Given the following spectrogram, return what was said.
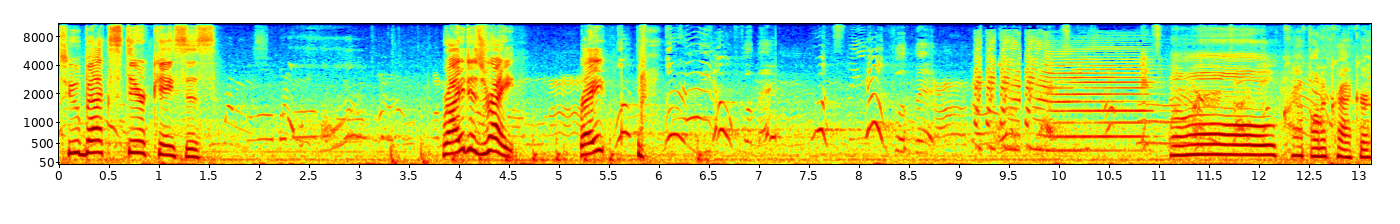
Two back staircases. Right is right. Right? Learn the alphabet. What's the alphabet? it's Oh, crap on a cracker.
